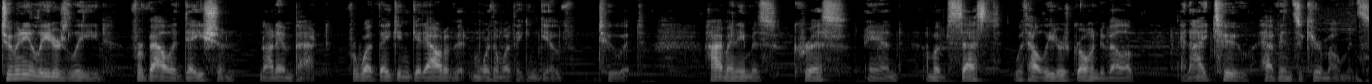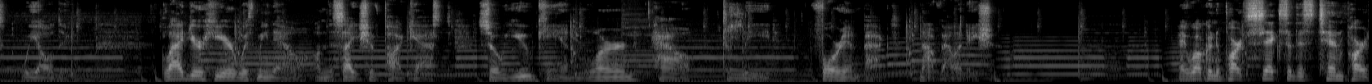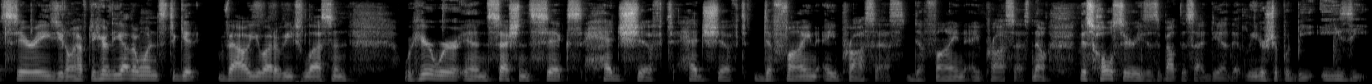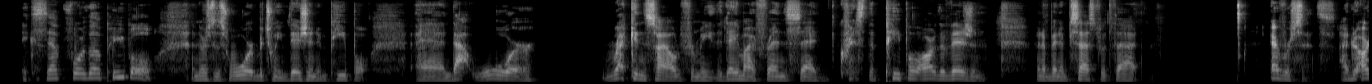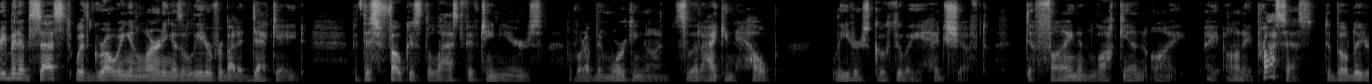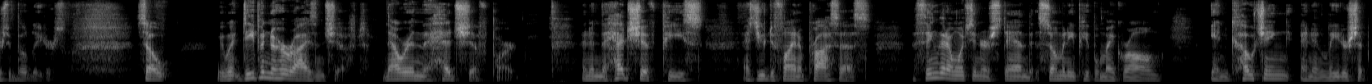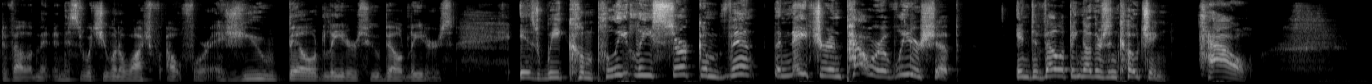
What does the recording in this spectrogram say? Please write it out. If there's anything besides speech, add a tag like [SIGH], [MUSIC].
Too many leaders lead for validation, not impact, for what they can get out of it more than what they can give to it. Hi, my name is Chris, and I'm obsessed with how leaders grow and develop, and I too have insecure moments. We all do. Glad you're here with me now on the Sight Shift podcast so you can learn how to lead for impact, not validation. Hey, welcome to part six of this 10 part series. You don't have to hear the other ones to get value out of each lesson. We're here, we're in session six, head shift, head shift, define a process, define a process. Now, this whole series is about this idea that leadership would be easy except for the people. And there's this war between vision and people. And that war reconciled for me the day my friend said, Chris, the people are the vision. And I've been obsessed with that ever since. I'd already been obsessed with growing and learning as a leader for about a decade, but this focused the last 15 years of what I've been working on so that I can help leaders go through a head shift, define and lock in on a, on a process to build leaders who build leaders. So we went deep into horizon shift. Now we're in the head shift part. And in the head shift piece, as you define a process, the thing that I want you to understand that so many people make wrong in coaching and in leadership development, and this is what you want to watch out for as you build leaders who build leaders, is we completely circumvent the nature and power of leadership in developing others in coaching. How?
